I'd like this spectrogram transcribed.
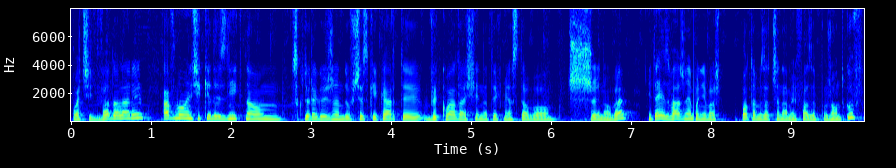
płaci 2 dolary, a w momencie, kiedy znikną z któregoś rzędu wszystkie karty, wykłada się natychmiastowo trzy nowe. I to jest ważne, ponieważ potem zaczynamy fazę porządków,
